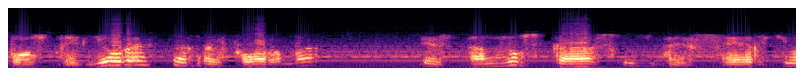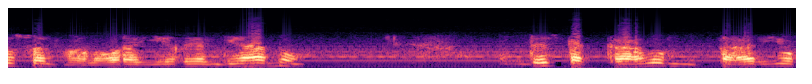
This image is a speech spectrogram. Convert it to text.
posterior a esta reforma están los casos de Sergio Salvador Aguirre Andiano, un destacado notario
